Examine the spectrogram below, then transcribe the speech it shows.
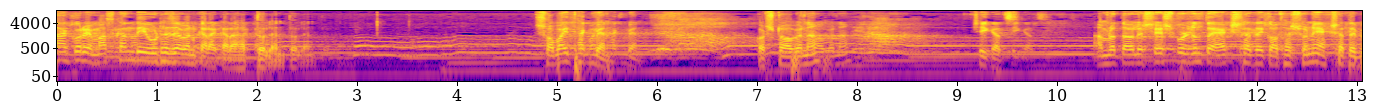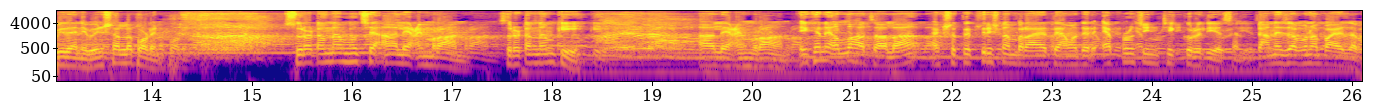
না করে মাঝখান দিয়ে উঠে যাবেন কারা কারা, হাত তোলেন। তোলেন সবাই থাকবেন? কষ্ট হবে না? ঠিক আছে। আমরা তাহলে শেষ পর্যন্ত একসাথে কথা শুনে একসাথে বিদায় নেব। ইনশাল্লাহ পড়েন। সুরাটার নাম হচ্ছে আলে ইমরান। সুরাটার নাম কি? আলে ইমরান। এখানে আল্লাহ তাআলা 133 নম্বর আয়াতে আমাদের অ্যাপ্রোচিং ঠিক করে দিয়েছেন। ডানে যাব না যাব?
